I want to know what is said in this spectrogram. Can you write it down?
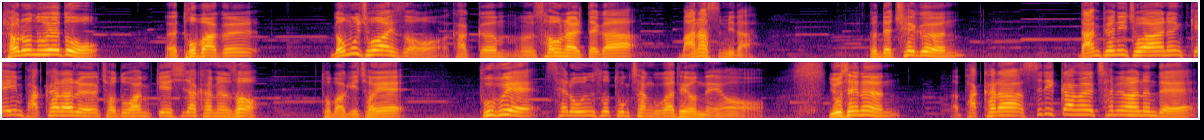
결혼 후에도 도박을 너무 좋아해서 가끔 서운할 때가 많았습니다. 근데 최근 남편이 좋아하는 게임 바카라를 저도 함께 시작하면서 도박이 저의 부부의 새로운 소통 창구가 되었네요. 요새는 바카라 3강을 참여하는데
